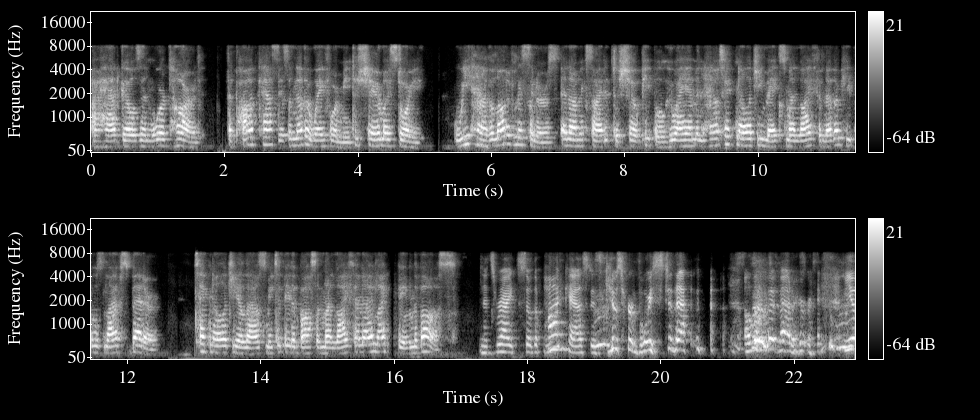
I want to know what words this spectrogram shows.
I had goals and worked hard. The podcast is another way for me to share my story. We have a lot of listeners, and I'm excited to show people who I am and how technology makes my life and other people's lives better. Technology allows me to be the boss of my life, and I like being the boss. That's right. So the mm-hmm. podcast is gives her voice to that a little bit better. You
